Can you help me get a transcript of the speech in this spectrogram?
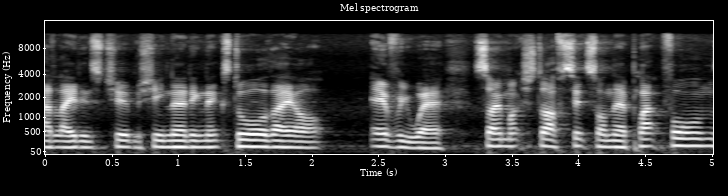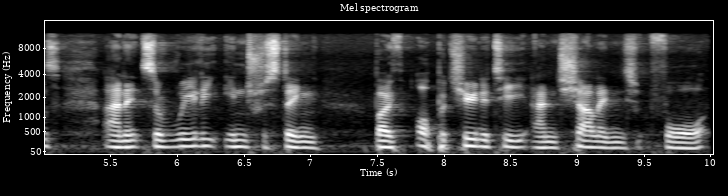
Adelaide Institute of Machine Learning next door. They are everywhere. So much stuff sits on their platforms, and it's a really interesting both opportunity and challenge for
